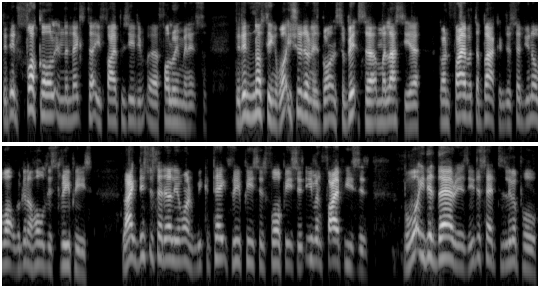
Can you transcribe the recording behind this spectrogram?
They did fuck all in the next 35 preceding uh, following minutes. They did nothing. What he should have done is brought in Sabitzer and Malacia, gone five at the back, and just said, you know what, we're going to hold this three piece. Like this, you said earlier on, we could take three pieces, four pieces, even five pieces. But what he did there is he just said to Liverpool,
